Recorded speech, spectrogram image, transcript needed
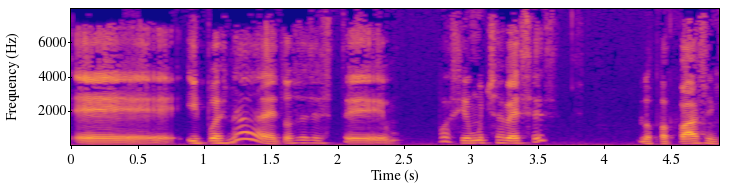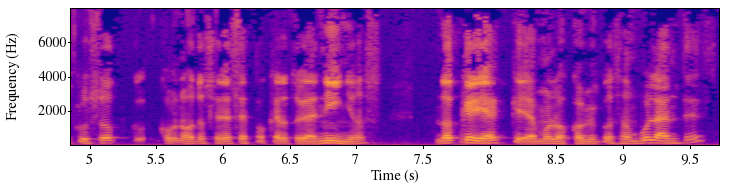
Eh, y pues nada, entonces este, pues sí, muchas veces los papás, incluso como nosotros en esa época no todavía niños, no querían que llamamos los cómicos ambulantes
